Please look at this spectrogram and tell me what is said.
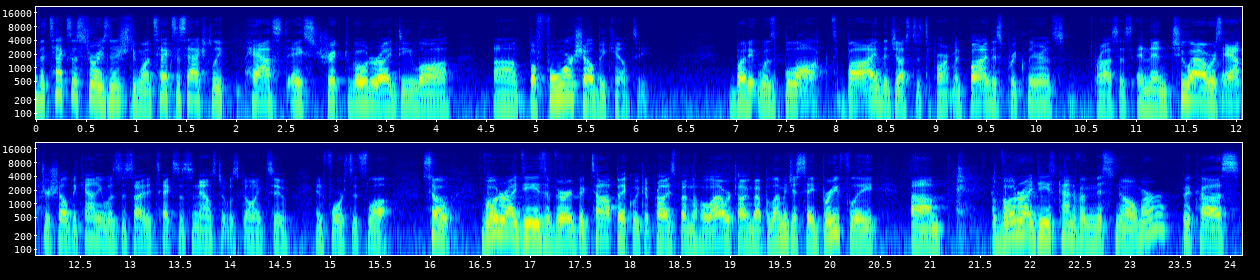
the Texas story is an interesting one. Texas actually passed a strict voter ID law uh, before Shelby County, but it was blocked by the Justice Department by this preclearance process. And then two hours after Shelby County was decided, Texas announced it was going to enforce its law. So voter ID is a very big topic. We could probably spend the whole hour talking about, it, but let me just say briefly, um, voter ID is kind of a misnomer because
